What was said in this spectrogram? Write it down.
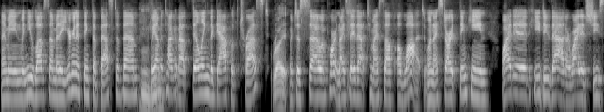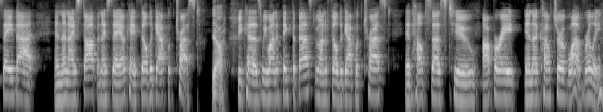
I mean, when you love somebody, you're going to think the best of them. We mm-hmm. haven't talked about filling the gap with trust, Right. which is so important. I say that to myself a lot when I start thinking, why did he do that? Or why did she say that? And then I stop and I say, okay, fill the gap with trust Yeah. because we want to think the best. We want to fill the gap with trust. It helps us to operate in a culture of love, really.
